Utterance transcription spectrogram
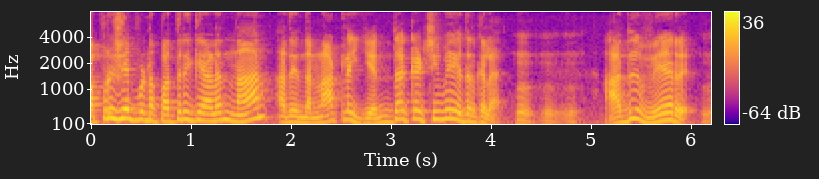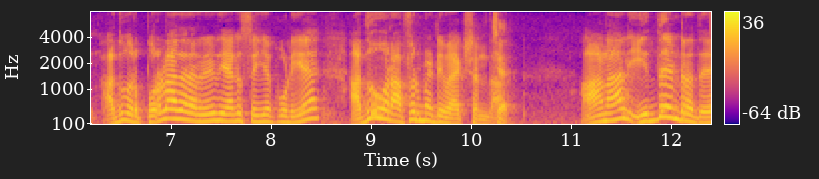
அப்ரிஷியேட் பண்ண பத்திரிகையாளர் நான் அதை இந்த நாட்டில் எந்த கட்சியுமே எதிர்க்கல. அது வேறு. அது ஒரு பொருளாதார ரீதியாக செய்யக்கூடிய அதுவும் ஒரு அஃபர்மேட்டிவ் ஆக்ஷன் தான். ஆனால் இதுன்றது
